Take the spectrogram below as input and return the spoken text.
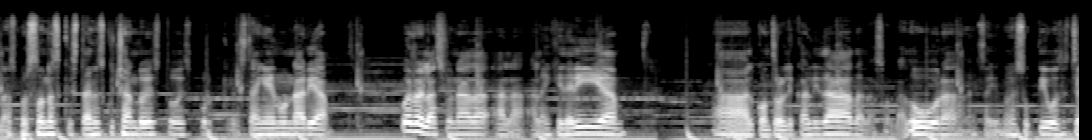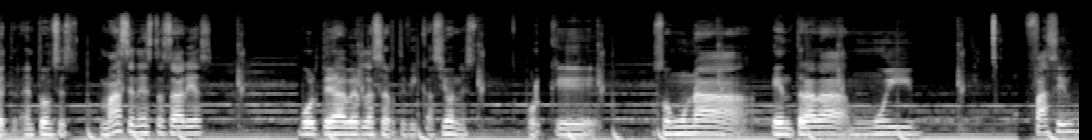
las personas que están escuchando esto es porque están en un área pues relacionada a la, ingeniería, al control de calidad, a la soldadura, ensayos no destructivos, etc. Entonces, más en estas áreas, voltea a ver las certificaciones, porque son una entrada muy fácil,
